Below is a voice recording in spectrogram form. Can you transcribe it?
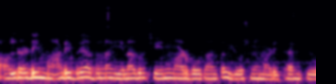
ಆಲ್ರೆಡಿ ಮಾಡಿದರೆ ಅದನ್ನು ಏನಾದರೂ ಚೇಂಜ್ ಮಾಡ್ಬೋದಾ ಅಂತ ಯೋಚನೆ ಮಾಡಿ. ಥ್ಯಾಂಕ್ ಯು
